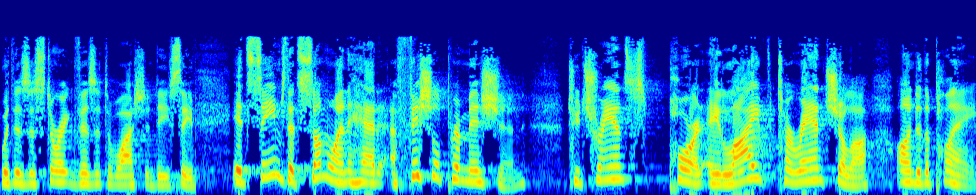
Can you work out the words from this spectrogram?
with his historic visit to Washington, D.C. It seems that someone had official permission to transport a live tarantula onto the plane.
